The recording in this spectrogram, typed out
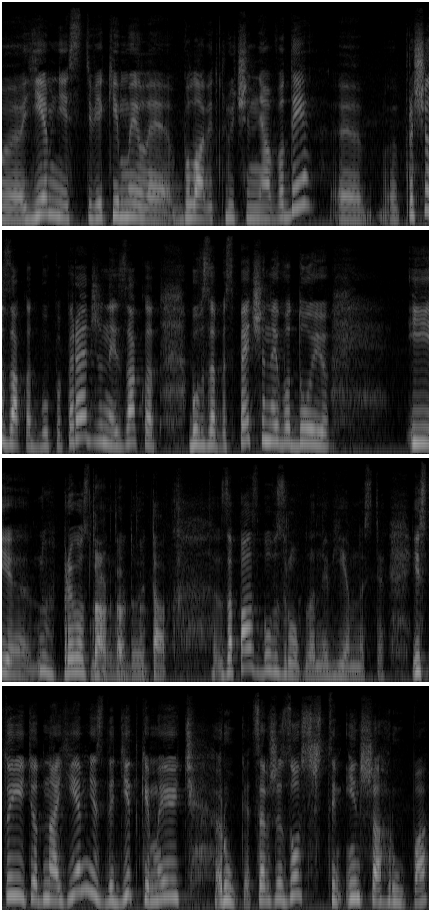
е, ємність, в якій мили була відключення води. Е, про що заклад був попереджений? Заклад був забезпечений водою і ну, привозною Так, так, водою. Так. Запас був зроблений в ємностях. І стоїть одна ємність, де дітки миють руки. Це вже зовсім інша група.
